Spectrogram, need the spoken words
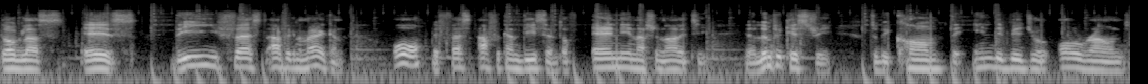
Douglas is the first African American or the first African descent of any nationality in Olympic history to become the individual all round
